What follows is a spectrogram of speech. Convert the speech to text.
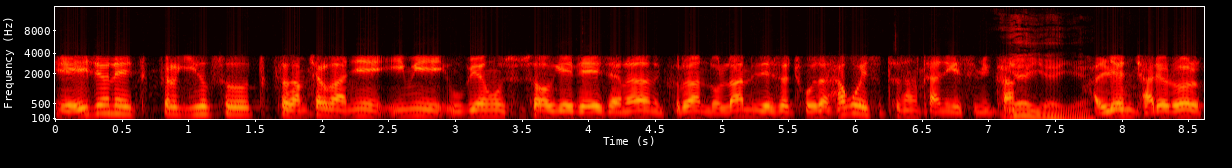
예전에 특별 이석수 특별 감찰관이 이미 우병우 수석에 대해서는 그러한 논란에 대해서 조사를 하고 있었던 상태 아니겠습니까? 예, 예, 예. 관련 자료를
